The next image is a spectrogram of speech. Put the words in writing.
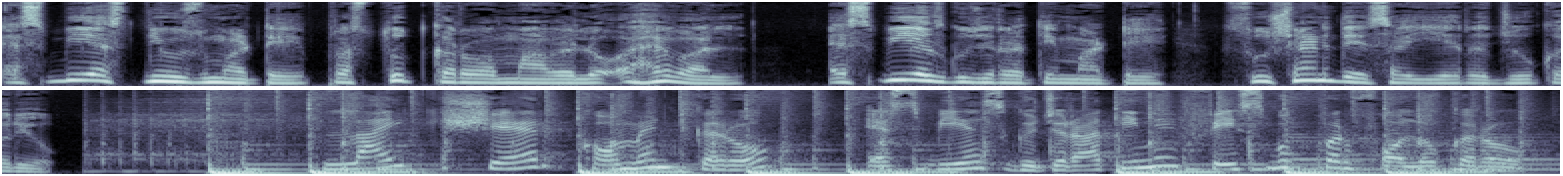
એસબીએસ ન્યૂઝ માટે પ્રસ્તુત કરવામાં આવેલો અહેવાલ એસબીએસ ગુજરાતી માટે સુષેણ દેસાઈએ રજૂ કર્યો. લાઇક શેર કોમેન્ટ કરો. એસબીએસ ગુજરાતીને ફેસબુક પર ફોલો કરો.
